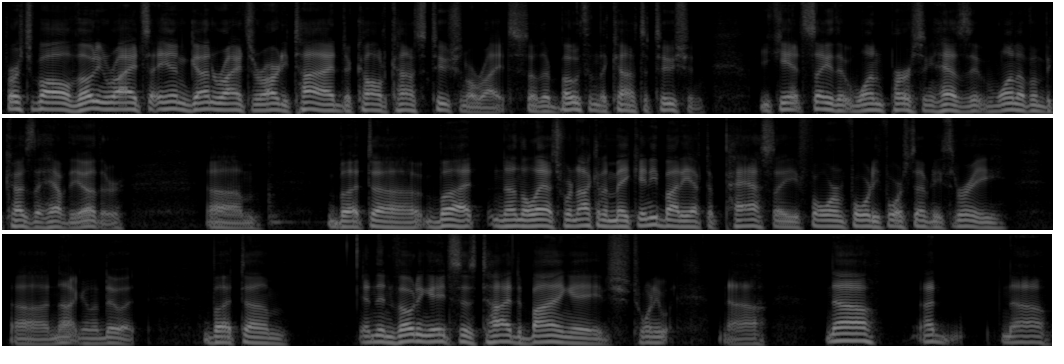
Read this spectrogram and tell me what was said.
First of all, voting rights and gun rights are already tied. They're called constitutional rights. So they're both in the Constitution. You can't say that one person has one of them because they have the other. Um, but uh, but nonetheless, we're not going to make anybody have to pass a Form 4473. Uh, not going to do it. But um, and then voting age says tied to buying age 20. No, no, I, no.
